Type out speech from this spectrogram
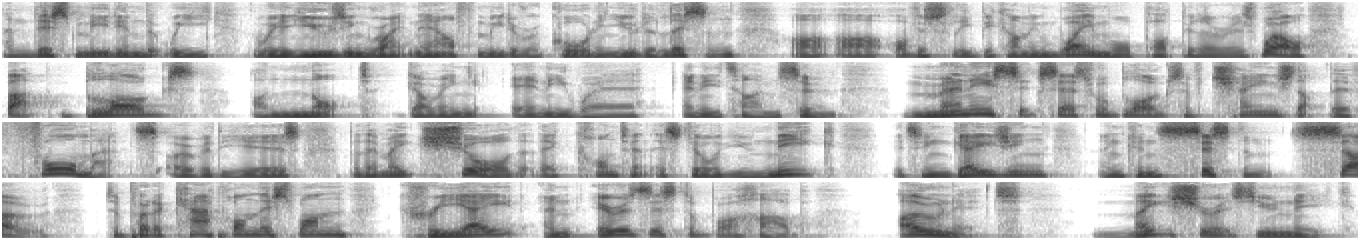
and this medium that we we're using right now for me to record and you to listen are, are obviously becoming way more popular as well. But blogs are not going anywhere anytime soon. Many successful blogs have changed up their formats over the years, but they make sure that their content is still unique, it's engaging, and consistent. So, to put a cap on this one, create an irresistible hub, own it, make sure it's unique.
